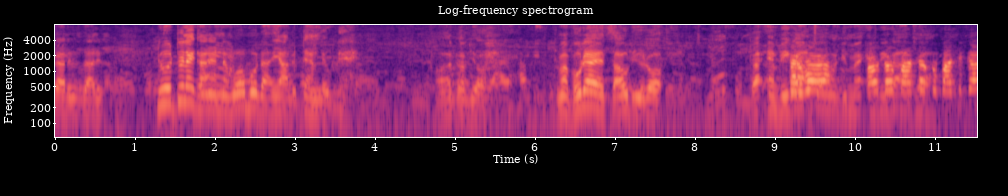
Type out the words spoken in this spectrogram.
သာဓုသာဓုလူတွေ့လိုက်တာနဲ့နမောဗုဒ္ဓယလို့တန်လို့တယ်ဟောပြောပြောဒီမှာဗုဒ္ဓရဲ့စောက်ဒီတော့ဒါ तो एम्बिका अच्छा होंडी में एम्बिका अच्छा उपासिका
